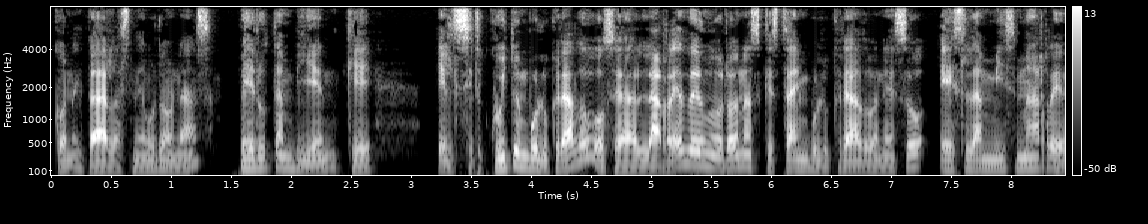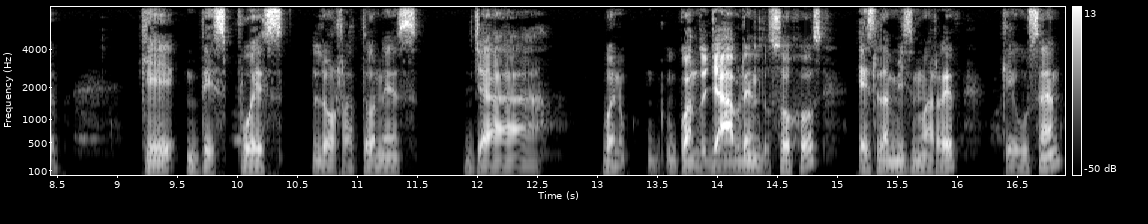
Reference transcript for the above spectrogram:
conectadas las neuronas, pero también que el circuito involucrado, o sea, la red de neuronas que está involucrado en eso, es la misma red que después los ratones ya, bueno, cuando ya abren los ojos, es la misma red que usan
